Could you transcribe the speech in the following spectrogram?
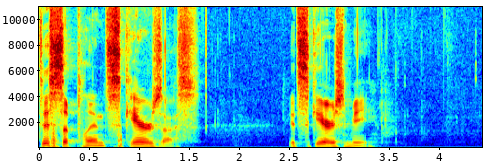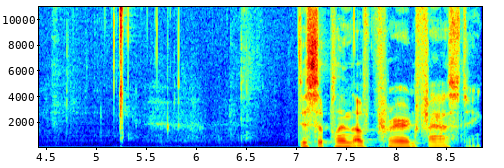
discipline scares us. It scares me. Discipline of prayer and fasting.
